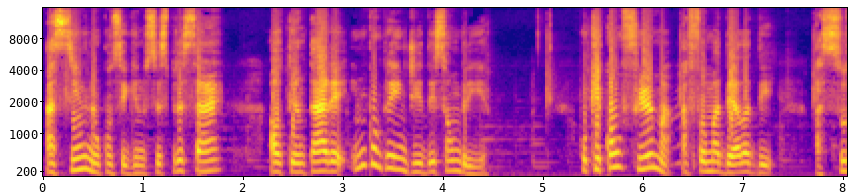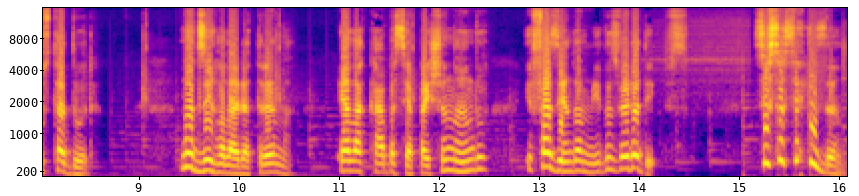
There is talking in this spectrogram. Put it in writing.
Assim, não conseguindo se expressar, ao tentar é incompreendida e sombria, o que confirma a fama dela de assustadora. No desenrolar da trama, ela acaba se apaixonando e fazendo amigos verdadeiros se socializando.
